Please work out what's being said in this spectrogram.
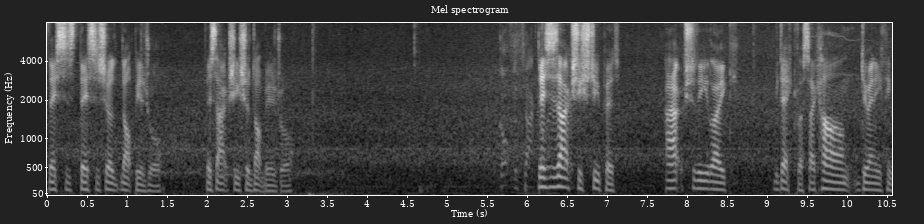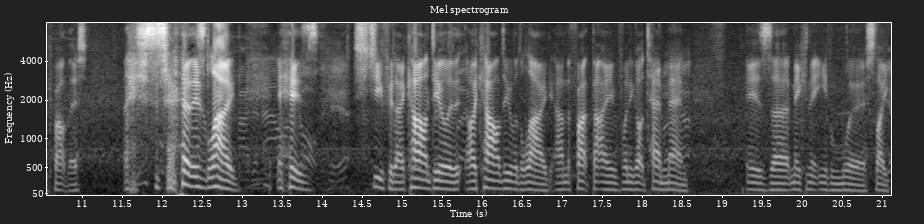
This is this should not be a draw. This actually should not be a draw. This is actually stupid. Actually, like, ridiculous. I can't do anything about this. this lag is stupid. I can't deal with it. I can't deal with the lag and the fact that I've only got 10 men is uh, making it even worse. Like,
